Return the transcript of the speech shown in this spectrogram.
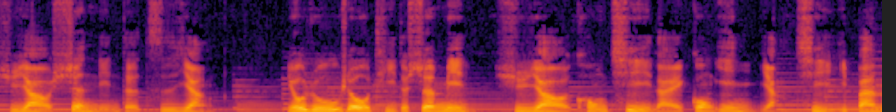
需要圣灵的滋养。犹如肉体的生命需要空气来供应氧气一般，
